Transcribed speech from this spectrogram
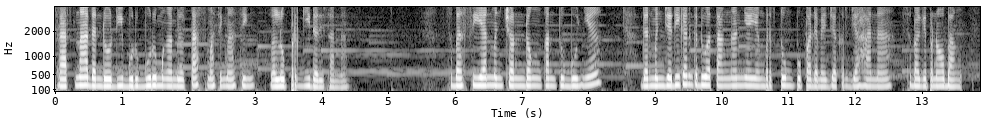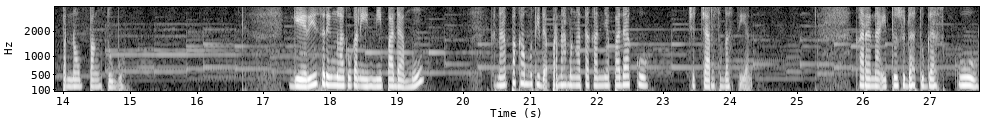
Ratna dan Dodi buru-buru mengambil tas masing-masing lalu pergi dari sana. Sebastian mencondongkan tubuhnya dan menjadikan kedua tangannya yang bertumpu pada meja kerja Hana sebagai penopang, penopang tubuh. Gary sering melakukan ini padamu. Kenapa kamu tidak pernah mengatakannya padaku? Cecar Sebastian. Karena itu sudah tugasku,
